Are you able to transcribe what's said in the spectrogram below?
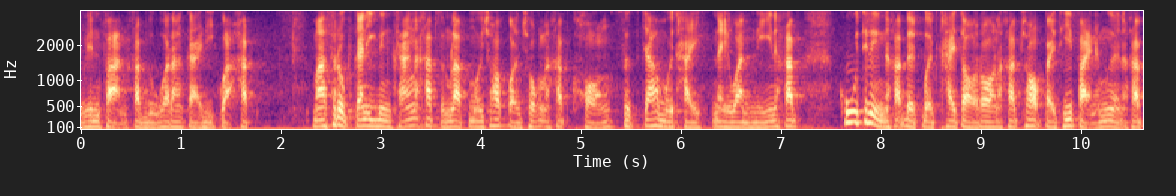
เว่นฟาร์มครับดูว่าร่างกายดีกว่าครับมาสรุปกันอีกหนึ่งครั้งนะครับสำหรับมวยชอบก่อนชกนะครับของศึกเจ้ามวยไทยในวันนี้นะครับคู่ที่หนึ่งนะครับเด็ดเปิดใครต่อรองนะครับชอบไปที่ฝ่ายน้ำเงินนะครับ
